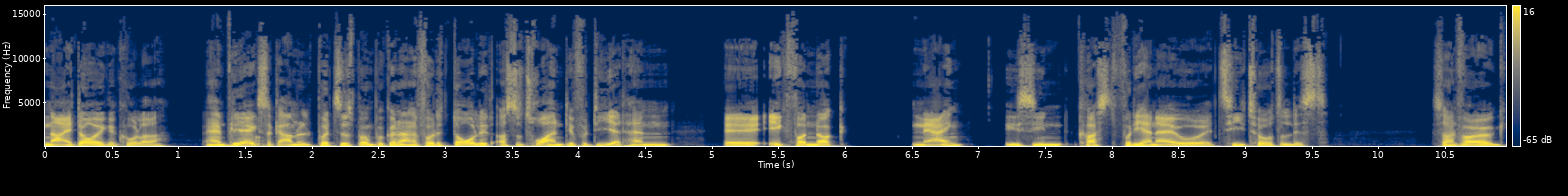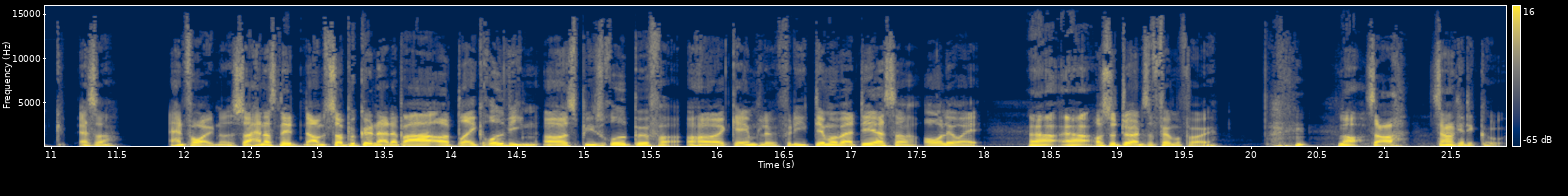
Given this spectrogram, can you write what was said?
Nej, dog ikke af kolera. Han bliver ikke så gammel. På et tidspunkt begynder han at få det dårligt, og så tror han, det er fordi, at han øh, ikke får nok næring i sin kost, fordi han er jo øh, teetotalist. Så han får jo ikke, altså, han får ikke noget. Så han er sådan lidt, Nå, så begynder jeg da bare at drikke rødvin og spise røde bøffer og gamble, fordi det må være det, jeg så overlever af. Ja, ja. Og så dør han som 45 Nå, Så sådan kan det gå.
